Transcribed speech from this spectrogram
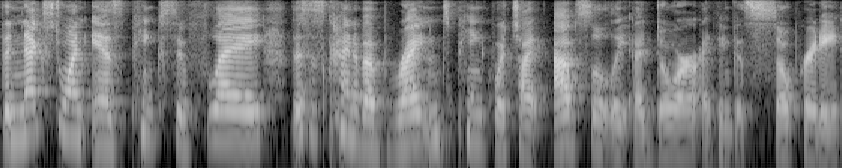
The next one is Pink Souffle. This is kind of a brightened pink, which I absolutely adore. I think it's so pretty.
